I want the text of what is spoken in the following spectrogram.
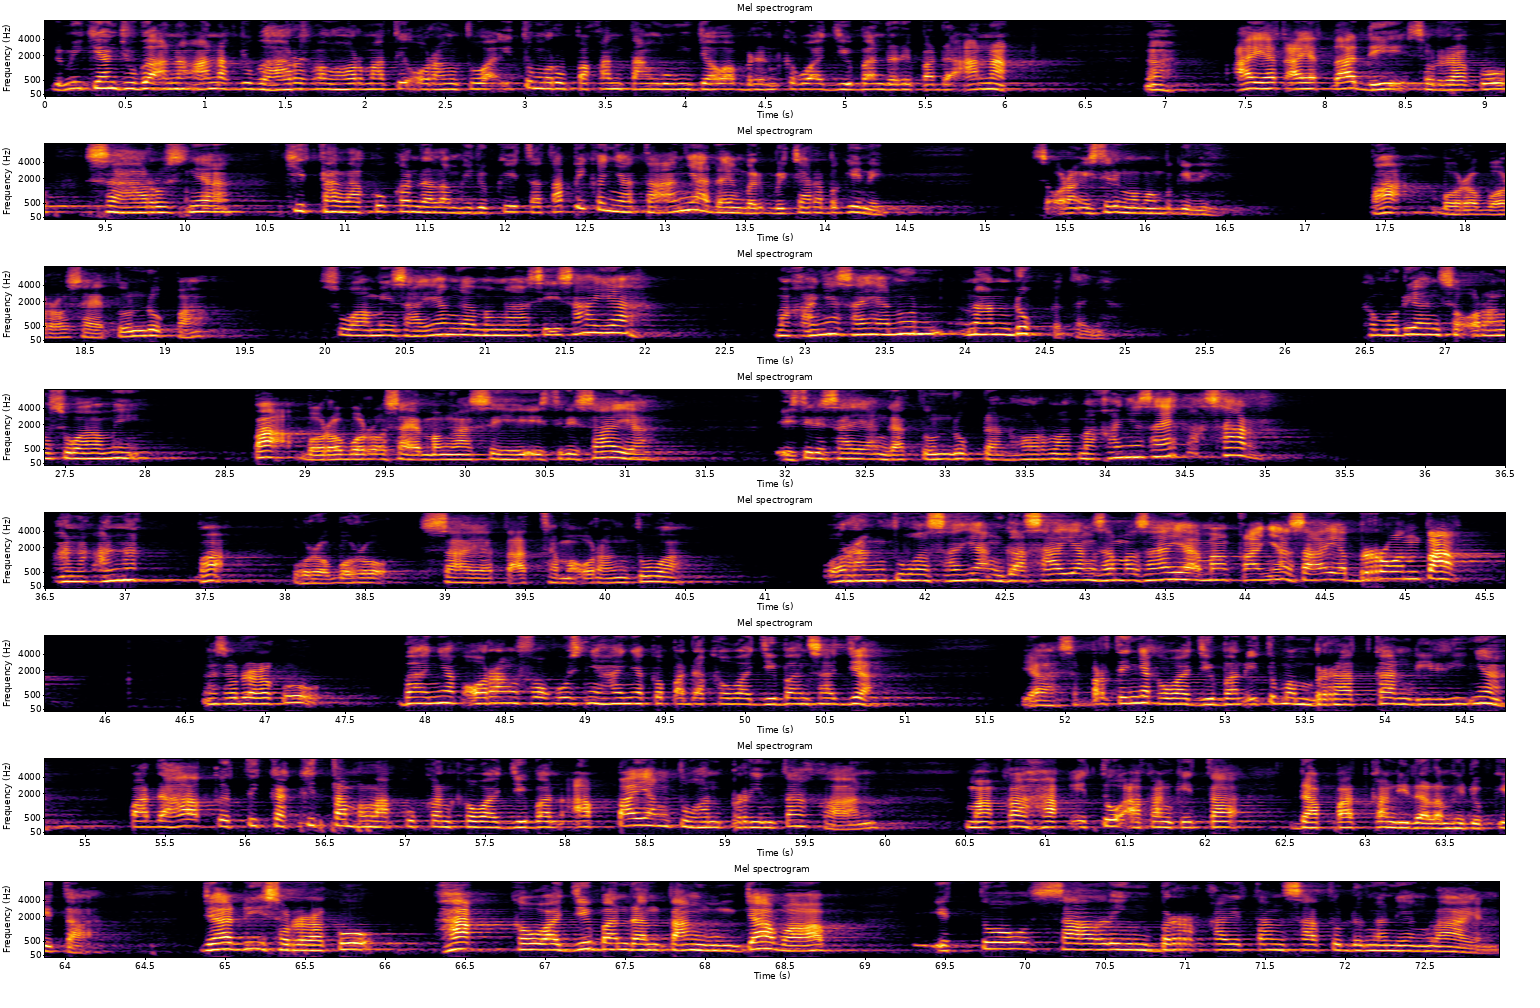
Demikian juga anak-anak juga harus menghormati orang tua itu merupakan tanggung jawab dan kewajiban daripada anak. Nah, ayat-ayat tadi saudaraku seharusnya kita lakukan dalam hidup kita. Tapi kenyataannya ada yang berbicara begini. Seorang istri ngomong begini. Pak, boro-boro saya tunduk pak. Suami saya nggak mengasihi saya. Makanya saya nun, nanduk katanya. Kemudian seorang suami, Pak, boro-boro saya mengasihi istri saya, istri saya nggak tunduk dan hormat, makanya saya kasar. Anak-anak, Pak, boro-boro saya taat sama orang tua. Orang tua saya nggak sayang sama saya, makanya saya berontak. Nah saudaraku, banyak orang fokusnya hanya kepada kewajiban saja. Ya, sepertinya kewajiban itu memberatkan dirinya. Padahal ketika kita melakukan kewajiban apa yang Tuhan perintahkan, maka hak itu akan kita dapatkan di dalam hidup kita. Jadi saudaraku, hak, kewajiban dan tanggung jawab itu saling berkaitan satu dengan yang lain.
